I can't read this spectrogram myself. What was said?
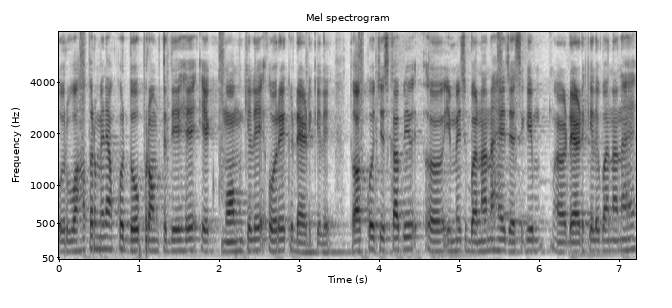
और वहाँ पर मैंने आपको दो प्रॉम्प्ट दिए हैं, एक मॉम के लिए और एक डैड के लिए। तो आपको जिसका भी इमेज बनाना है, जैसे कि डैड के लिए बनाना है।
